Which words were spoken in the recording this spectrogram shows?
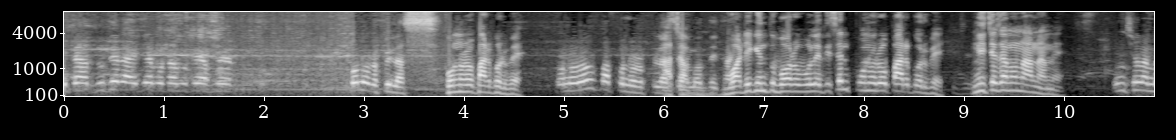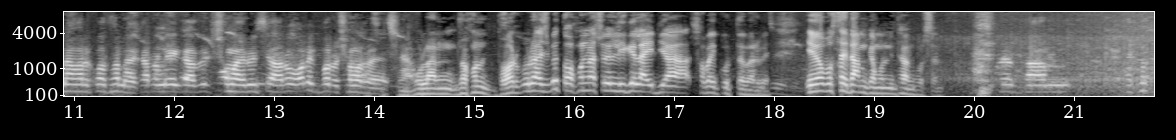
এটা দুধের আইডিয়া মোটামুটি আপনার পনেরো প্লাস পনেরো পার করবে? পনেরো বা পনেরো প্লাস এর মধ্যেই বডি কিন্তু বড় বলে দিছেন পনেরো পার করবে। নিচে যেন না নামে। ইনশাল্লাহ নামার কথা না কারণ এই গাভীর সময় রয়েছে আরও অনেক বড় সময় আছে। আচ্ছা যখন ভরপুর আসবে তখন আসলে লিগেল আইডিয়া সবাই করতে পারবে। এই অবস্থায় দাম কেমন নির্ধারণ করছেন? দাম এক লক্ষ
